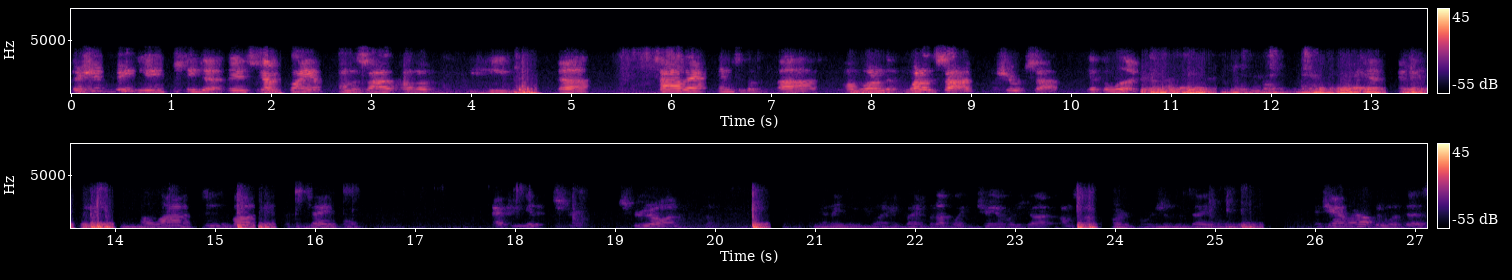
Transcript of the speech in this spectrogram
There shouldn't be. You just need to. It's got a clamp on the side. On the you uh, tie that into the uh, on one of the one of the sides. I'm not sure which side. Have to look. Yeah, and then I'll line up to the bottom of the table after you get it screwed, on, and then you clamp, it up like Chandler's got on some part portion of the table. And Chandler him with this.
